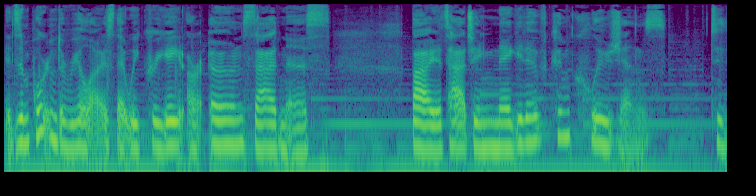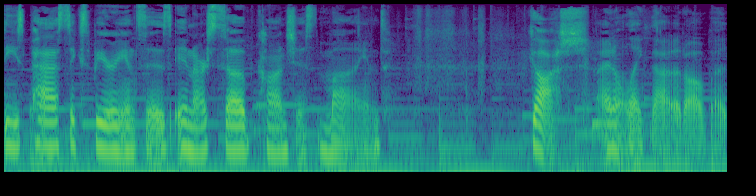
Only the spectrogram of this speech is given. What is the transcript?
It's important to realize that we create our own sadness by attaching negative conclusions to these past experiences in our subconscious mind. Gosh, I don't like that at all, but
